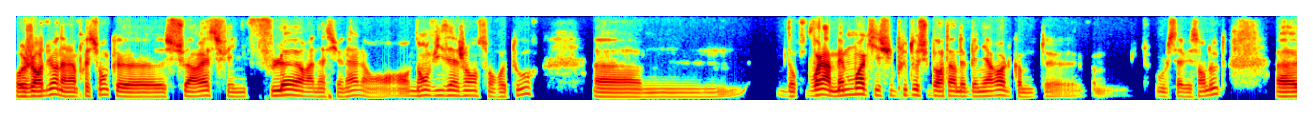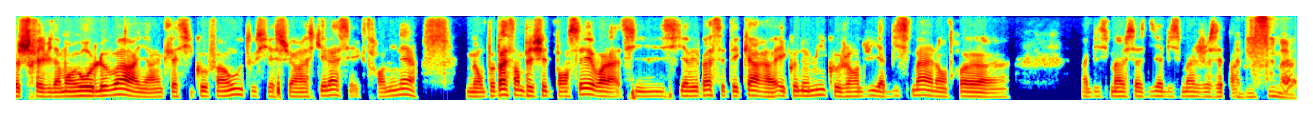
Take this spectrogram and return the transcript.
Aujourd'hui, on a l'impression que Suarez fait une fleur à National en, envisageant son retour. donc voilà, même moi qui suis plutôt supporter de Peñarol, comme, comme vous le savez sans doute. je serais évidemment heureux de le voir. Il y a un classico fin août où a Suarez qui est là, c'est extraordinaire. Mais on ne peut pas s'empêcher de penser, voilà, s'il n'y avait pas cet écart économique aujourd'hui abysmal entre. abysmal, ça se dit abysmal, je ne sais pas. Abyssimal.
